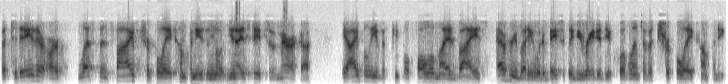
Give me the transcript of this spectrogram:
but today there are less than five AAA companies in the United States of America yeah, I believe if people follow my advice, everybody would basically be rated the equivalent of a AAA company.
